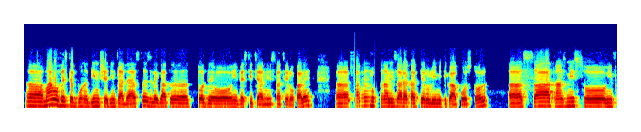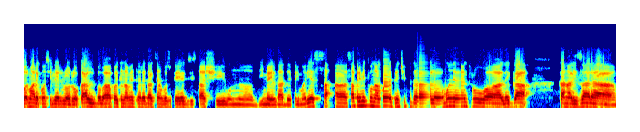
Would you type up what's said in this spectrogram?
Uh, mai am o veste bună din ședința de astăzi, legată tot de o investiție a administrației locale. Uh, pentru analizarea cartierului Mitica Apostol, uh, s-a transmis o informare consilierilor locali. Apoi, când am venit în redacție, am văzut că exista și un e-mail dat de primărie. S-a primit un acord de principiu de la române pentru a lega canalizarea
